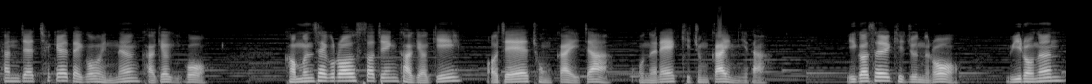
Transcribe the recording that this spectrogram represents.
현재 체결되고 있는 가격이고 검은색으로 써진 가격이 어제의 종가이자 오늘의 기준가입니다. 이것을 기준으로 위로는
